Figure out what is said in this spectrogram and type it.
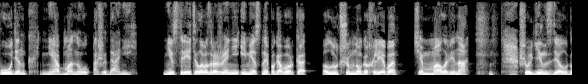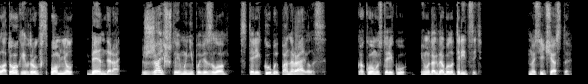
Пудинг не обманул ожиданий. Не встретила возражений и местная поговорка «лучше много хлеба, чем мало вина». Шульгин сделал глоток и вдруг вспомнил Бендера. Жаль, что ему не повезло. Старику бы понравилось. Какому старику? Ему тогда было тридцать. Но сейчас-то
